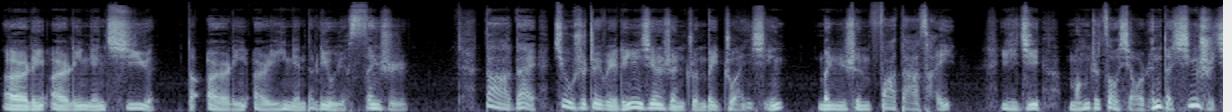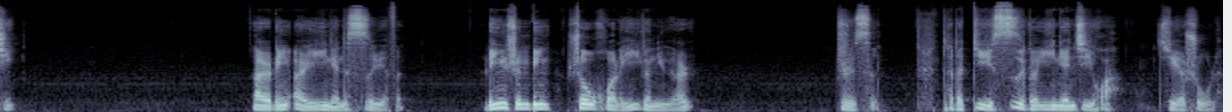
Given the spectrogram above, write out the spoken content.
二零二零年七月到二零二一年的六月三十日，大概就是这位林先生准备转型、闷声发大财，以及忙着造小人的新时期。二零二一年的四月份，林生斌收获了一个女儿。至此，他的第四个一年计划结束了。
